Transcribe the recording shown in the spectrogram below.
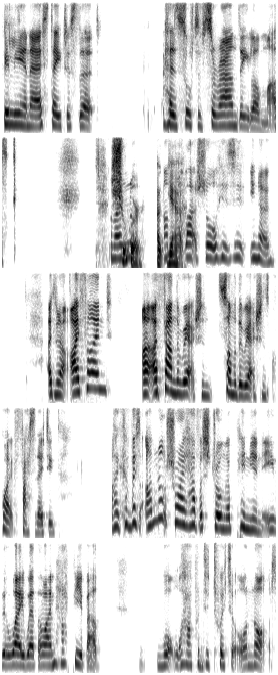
billionaire status that has sort of surrounds Elon Musk. And I'm not- sure, uh, I'm yeah, not that sure his, his- you know, I don't know. I find I, I found the reaction, some of the reactions quite fascinating. I confess, I'm not sure I have a strong opinion either way, whether I'm happy about what will happen to Twitter or not.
